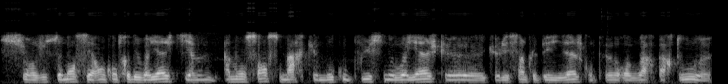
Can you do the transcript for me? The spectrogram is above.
sur justement ces rencontres de voyage qui, à mon sens, marquent beaucoup plus nos voyages que, que les simples paysages qu'on peut revoir partout, euh,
